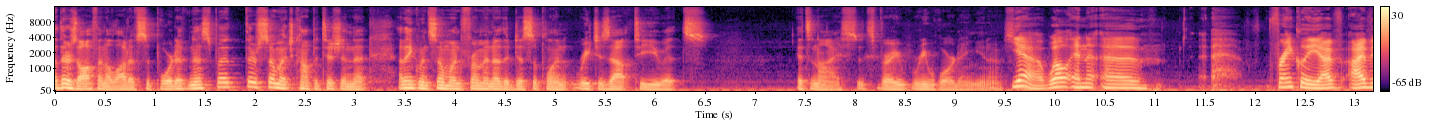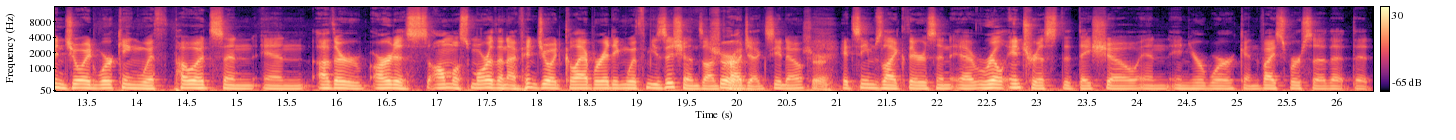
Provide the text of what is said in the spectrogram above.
there's often a lot of supportiveness, but there's so much competition that I think when someone from another discipline reaches out to you, it's it's nice. It's very rewarding, you know. So. Yeah, well, and uh, frankly, I've I've enjoyed working with poets and and other artists almost more than I've enjoyed collaborating with musicians on sure. projects. You know, sure. It seems like there's an, a real interest that they show in in your work, and vice versa. That that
